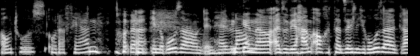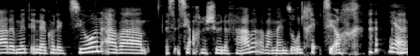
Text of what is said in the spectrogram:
Autos oder Pferden oder In, in rosa und in hellblau? Genau, also wir haben auch tatsächlich rosa gerade mit in der Kollektion, aber es ist ja auch eine schöne Farbe, aber mein Sohn trägt sie auch. Ja.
